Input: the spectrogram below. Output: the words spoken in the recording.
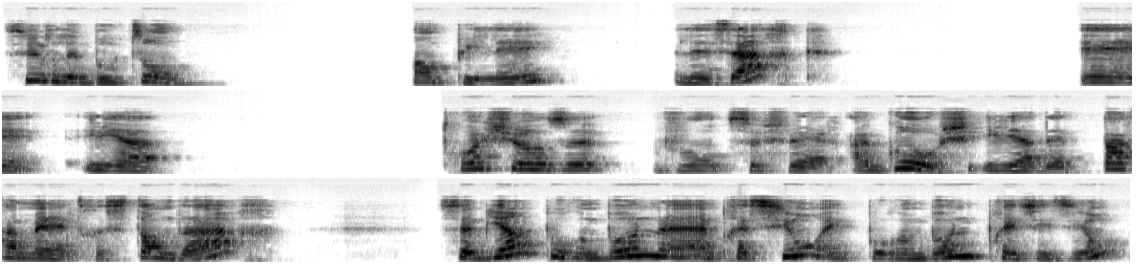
sur le bouton empiler les arcs et il y a trois choses vont se faire. À gauche, il y a des paramètres standards. C'est bien pour une bonne impression et pour une bonne précision.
